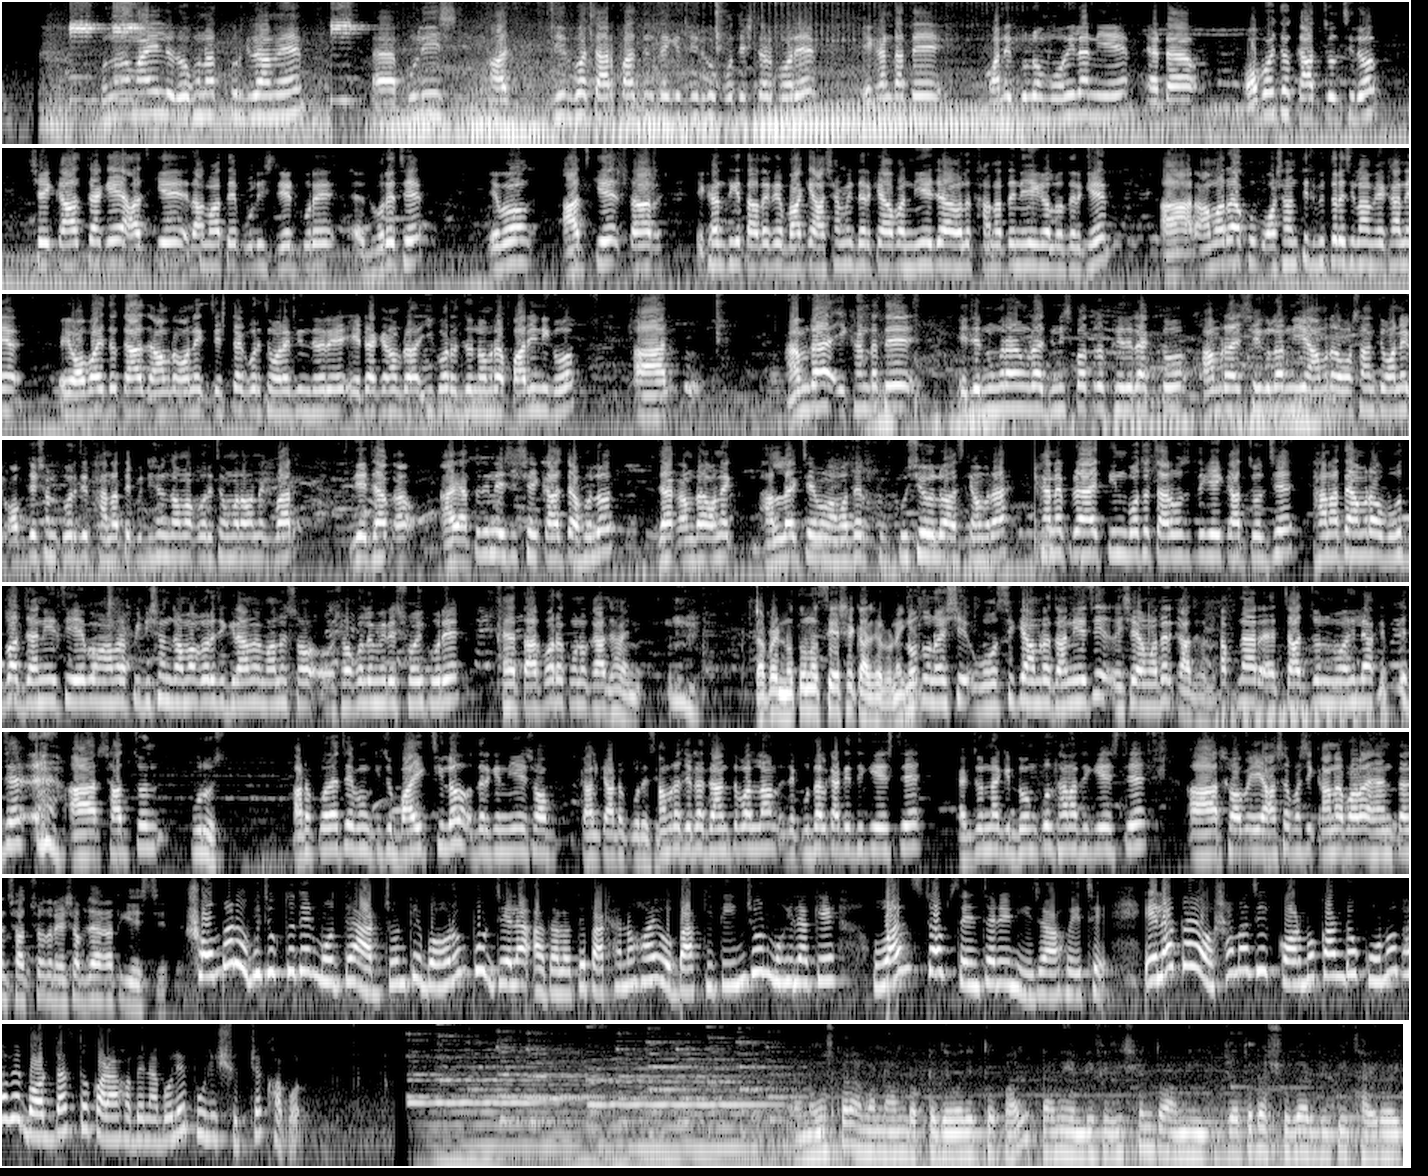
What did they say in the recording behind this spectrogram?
পনেরো মাইল রঘুনাথপুর গ্রামে পুলিশ আজ দীর্ঘ চার পাঁচ দিন থেকে দীর্ঘ প্রচেষ্টার পরে এখানটাতে অনেকগুলো মহিলা নিয়ে একটা অবৈধ কাজ চলছিল। সেই কাজটাকে আজকে রামাতে পুলিশ রেড করে ধরেছে এবং আজকে তার এখান থেকে তাদেরকে, বাকি আসামিদেরকে আবার নিয়ে যাওয়া হলো, থানাতে নিয়ে গেল ওদেরকে। আর আমরা খুব অশান্তির ভিতরে ছিলাম, এখানে এই অবৈধ কাজ আমরা অনেক চেষ্টা করেছি, অনেকদিন ধরে এটাকে আমরা ই করার জন্য আমরা পারিনি গো। আর আমরা এখানটাতে এই যে নোংরা নোংরা জিনিসপত্র ফেলে রাখতো, আমরা সেগুলো নিয়ে আমরা অশান্তি, অনেক অবজেকশন করেছি, থানাতে পিটিশন জমা করেছি আমরা অনেকবার। যাক আর এতদিনে এসে সেই কাজটা হলো। যাক আমরা অনেক ভালো লাগছে এবং আমাদের খুব খুশি হলো আজকে আমরা। এখানে প্রায় তিন বছর চার বছর থেকে এই কাজ চলছে। থানাতে আমরা বহুতবার জানিয়েছি এবং আমরা পিটিশন জমা করেছি গ্রামের মানুষ সকলে মিলে সই করে হ্যাঁ তারপরে কোনো কাজ হয়নি। তারপরে নতুন ওসি এসে কাজ হলো নাকি? নতুন এসে ওসিকে আমরা জানিয়েছি এসে আমাদের কাজ হলো। আপনার চারজন মহিলাকে পেয়েছে আর সাতজন পুরুষ আটক করেছে এবং কিছু বাইক ছিল ওদেরকে নিয়ে সব কালকে আটক করেছে। আমরা যেটা জানতে পারলাম যে কুদালকাটি থেকে এসছে একজন নাকি ডোমকুল থানা থেকে এসছে আর সব এই আশেপাশে কানাপাড়া হ্যান ত্যান সাত সদর এসব জায়গা থেকে এসছে। সোমবার অভিযুক্তদের মধ্যে আটজনকে বহরমপুর জেলা আদালতে পাঠানো হয় ও বাকি তিনজন মহিলাকে ওয়ান স্টপ সেন্টারে নিয়ে যাওয়া হয়েছে। এলাকায় অসামাজিক কর্মকাণ্ড কোনোভাবে বরদাস্ত করা হবে না বলে পুলিশ সূত্রে খবর। নমস্কার আমার নাম ডক্টর দেবাদিত্য পাল। আমি এমডি ফিজিশিয়ান তো আমি যতটা সুগার বিপি থাইরয়েড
